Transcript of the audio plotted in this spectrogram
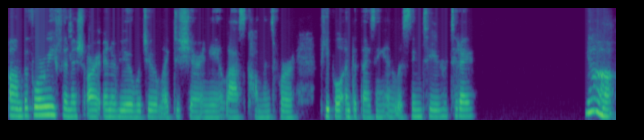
Um, before we finish our interview, would you like to share any last comments for people empathizing and listening to you today? Yeah,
